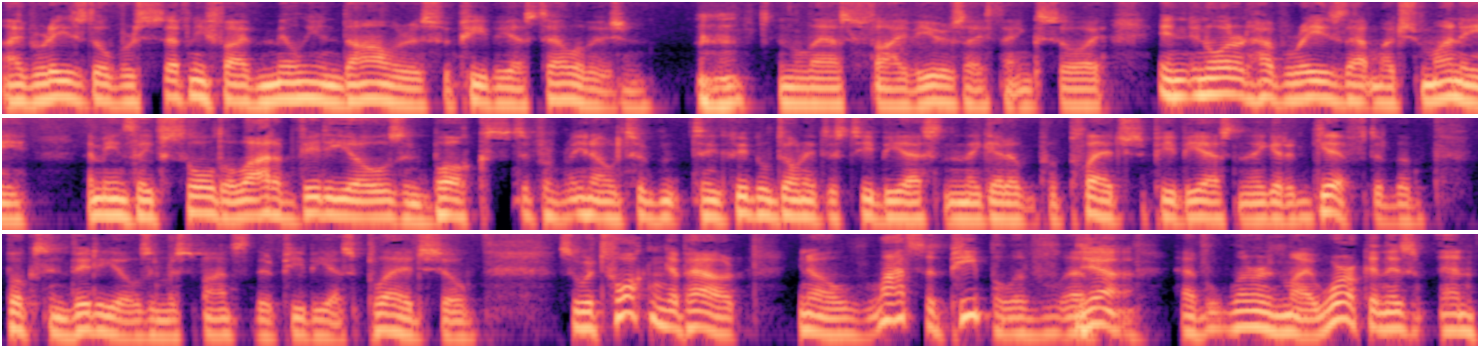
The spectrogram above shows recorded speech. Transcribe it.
I've raised over $75 million for PBS television mm-hmm. in the last five years, I think. So, I, in, in order to have raised that much money, that means they've sold a lot of videos and books to, you know, to, to people donate to PBS and then they get a, a, pledge to PBS and they get a gift of the books and videos in response to their PBS pledge. So, so we're talking about, you know, lots of people have, have, yeah. have learned my work and there's, and,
